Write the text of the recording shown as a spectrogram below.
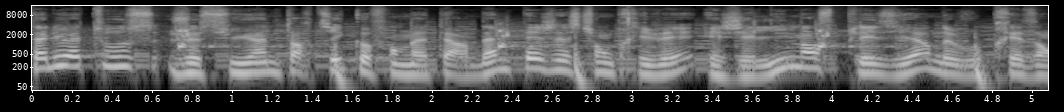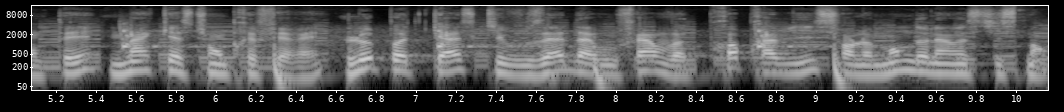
Salut à tous, je suis Yohan Torti, cofondateur d'MP Gestion Privée et j'ai l'immense plaisir de vous présenter ma question préférée, le podcast qui vous aide à vous faire votre propre avis sur le monde de l'investissement.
